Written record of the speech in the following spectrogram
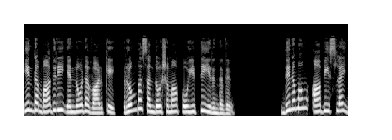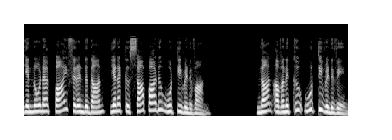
இந்த மாதிரி என்னோட வாழ்க்கை ரொம்ப சந்தோஷமா போயிட்டு இருந்தது. தினமும் ஆபீஸ்ல என்னோட பாய் ஃப்ரெண்டு தான் எனக்கு சாப்பாடு ஊட்டி விடுவான். நான் அவனுக்கு ஊட்டி விடுவேன்.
